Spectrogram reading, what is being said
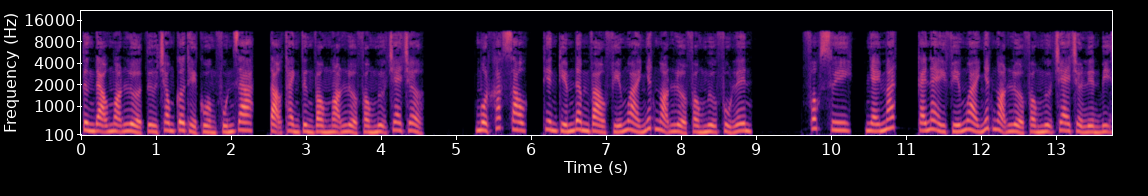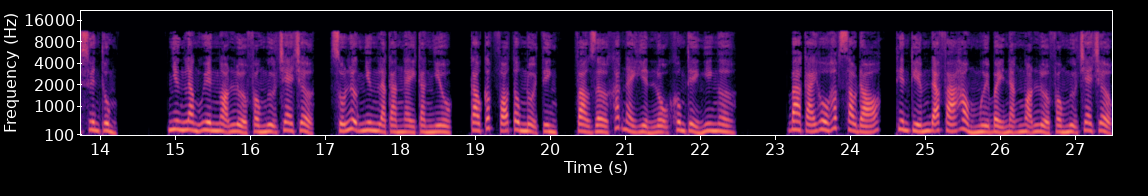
từng đạo ngọn lửa từ trong cơ thể cuồng phún ra, tạo thành từng vòng ngọn lửa phòng ngự che chở. Một khắc sau, thiên kiếm đâm vào phía ngoài nhất ngọn lửa phòng ngự phủ lên. Phốc suy, nháy mắt, cái này phía ngoài nhất ngọn lửa phòng ngự che chở liền bị xuyên thủng. Nhưng Lăng Uyên ngọn lửa phòng ngự che chở, số lượng nhưng là càng ngày càng nhiều, cao cấp võ tông nội tình, vào giờ khắc này hiển lộ không thể nghi ngờ. Ba cái hô hấp sau đó, thiên kiếm đã phá hỏng 17 nặng ngọn lửa phòng ngự che chở,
